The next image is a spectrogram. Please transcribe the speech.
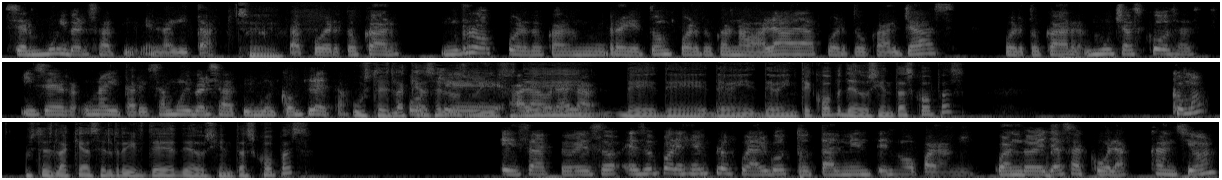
ser muy versátil en la guitarra. Sí. O sea, poder tocar un rock, poder tocar un reggaetón, poder tocar una balada, poder tocar jazz, poder tocar muchas cosas y ser una guitarrista muy versátil, muy completa. ¿Usted es la que hace los riffs de, de, la... de, de, de, de 20 copas, de 200 copas? ¿Cómo? ¿Usted es la que hace el riff de, de 200 copas? Exacto, eso, eso por ejemplo fue algo totalmente nuevo para mí. Cuando ella sacó la canción,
